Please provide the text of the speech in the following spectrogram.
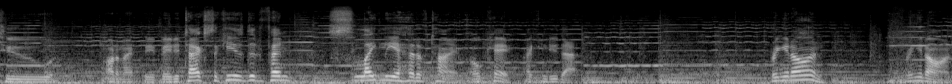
to automatically evade attacks. The key is to defend slightly ahead of time. Okay, I can do that. Bring it on. Bring it on.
